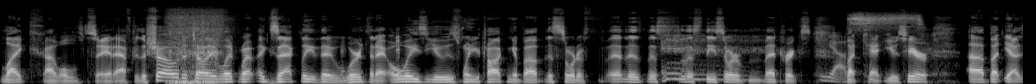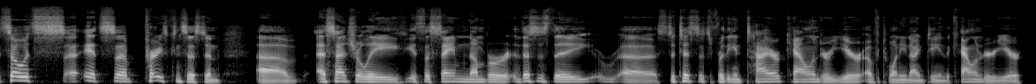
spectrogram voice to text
like I will say it after the show to tell you what, what exactly the word that I always use when you're talking about this sort of uh, this, this, this these sort of metrics, yes. but can't use here. Uh, but yeah, so it's uh, it's uh, pretty consistent. Uh, essentially, it's the same number. This is the uh, statistics for the entire calendar year of 2019, the calendar year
